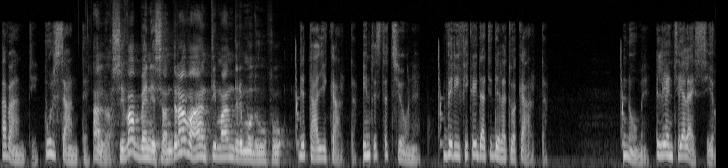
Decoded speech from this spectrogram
Avanti. Pulsante. Allora, se va bene si andrà avanti, ma andremo dopo. Dettagli carta. Intestazione. Verifica i dati della tua carta. Nome. Lenzi Alessio.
